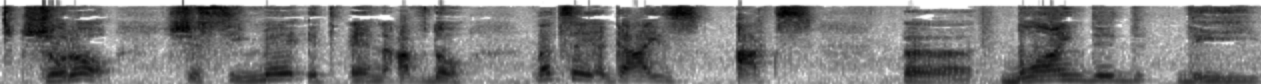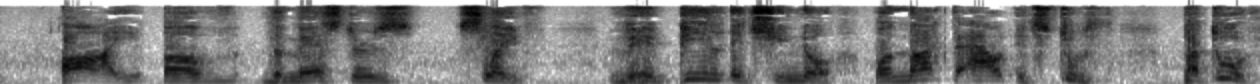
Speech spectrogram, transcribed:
shoro shesime it en avdo. Let's say a guy's ox uh, blinded the eye of the master's slave. Vehepil et shino, or knocked out its tooth. Patur,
